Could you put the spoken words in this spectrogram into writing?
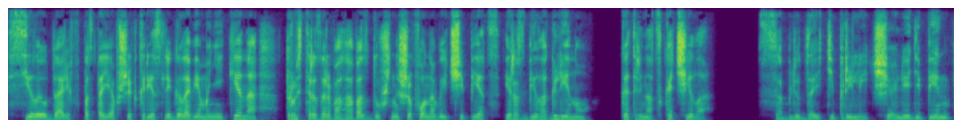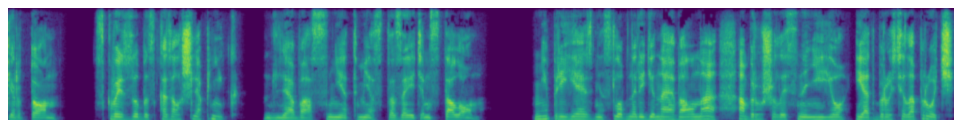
силой ударив в постоявшей в кресле голове манекена, трость разорвала воздушный шифоновый чепец и разбила глину. Кэтрин отскочила. «Соблюдайте приличие, леди Пинкертон», – сквозь зубы сказал шляпник. «Для вас нет места за этим столом». Неприязнь, словно ледяная волна, обрушилась на нее и отбросила прочь.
